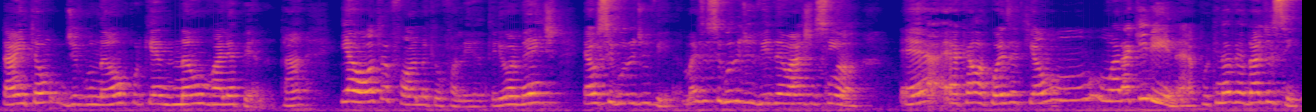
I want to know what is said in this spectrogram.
tá? Então, digo não porque não vale a pena, tá? E a outra forma que eu falei anteriormente é o seguro de vida. Mas o seguro de vida eu acho assim, ó, é, é aquela coisa que é um, um araquiri, né? Porque na verdade, assim,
